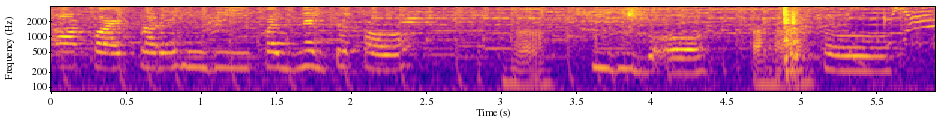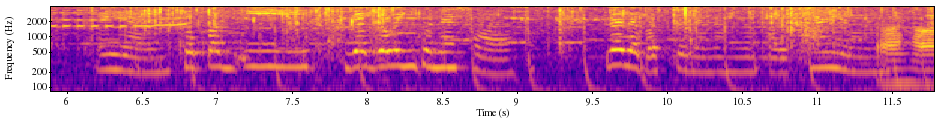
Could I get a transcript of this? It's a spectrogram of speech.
uh, part para hindi pag nagtotoo, hindi buo. So, ayan. So, pag i gagawin ko na siya, lalabas ko na lang yung part na yun. Aha.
